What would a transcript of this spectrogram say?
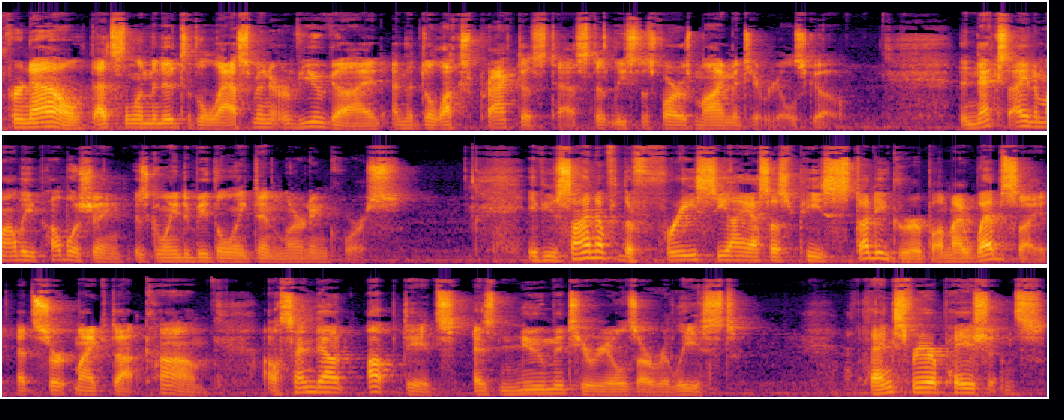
For now, that's limited to the last minute review guide and the deluxe practice test, at least as far as my materials go. The next item I'll be publishing is going to be the LinkedIn Learning course. If you sign up for the free CISSP study group on my website at certmike.com, I'll send out updates as new materials are released. Thanks for your patience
